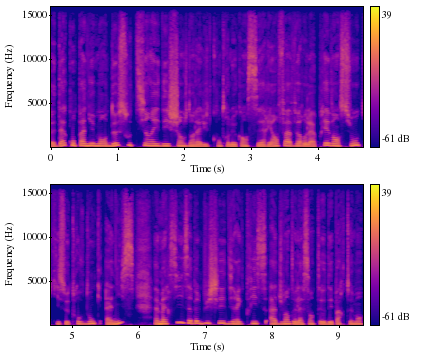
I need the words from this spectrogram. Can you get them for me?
euh, d'accompagnement, de soutien et d'échange dans la lutte contre le cancer et en faveur de la prévention qui se trouve donc à Nice. Euh, merci Isabelle Bûcher, directrice adjointe de la santé au département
